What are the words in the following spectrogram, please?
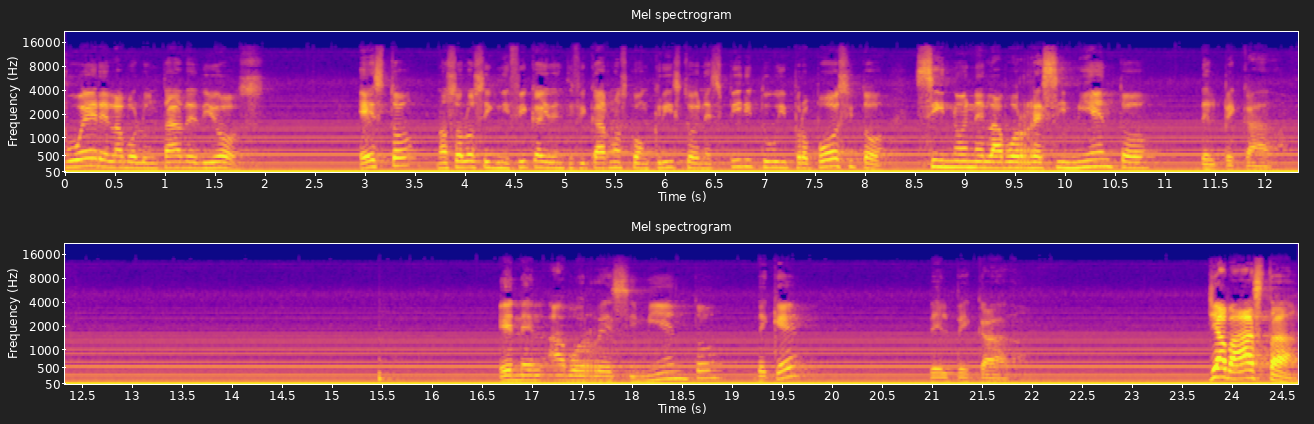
fuere la voluntad de Dios. Esto no solo significa identificarnos con Cristo en espíritu y propósito, sino en el aborrecimiento del pecado. En el aborrecimiento de qué? Del pecado. Ya basta,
